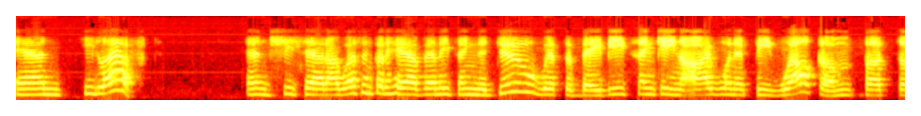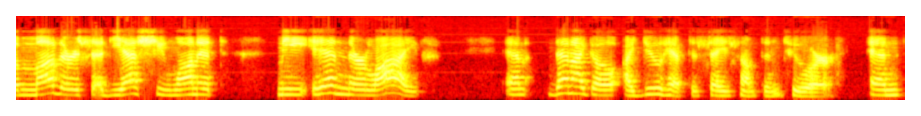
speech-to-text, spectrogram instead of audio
And he left and she said I wasn't going to have anything to do with the baby, thinking I wouldn't be welcome. But the mother said yes, she wanted me in their life. And then I go, I do have to say something to her. And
